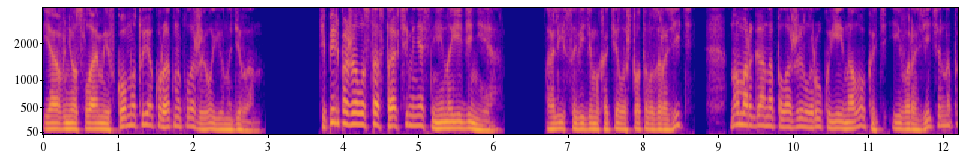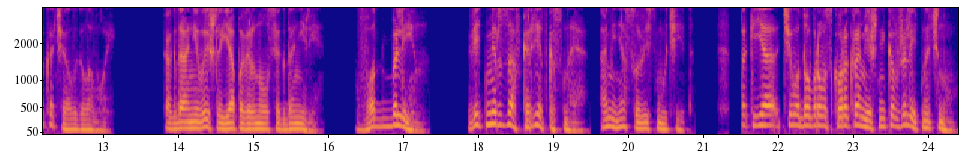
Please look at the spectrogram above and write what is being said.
Я внес ламию в комнату и аккуратно положил ее на диван. «Теперь, пожалуйста, оставьте меня с ней наедине. Алиса, видимо, хотела что-то возразить, но Моргана положила руку ей на локоть и выразительно покачала головой. Когда они вышли, я повернулся к Данире. «Вот блин! Ведь мерзавка редкостная, а меня совесть мучает. Так я, чего доброго, скоро кромешников жалеть начну.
